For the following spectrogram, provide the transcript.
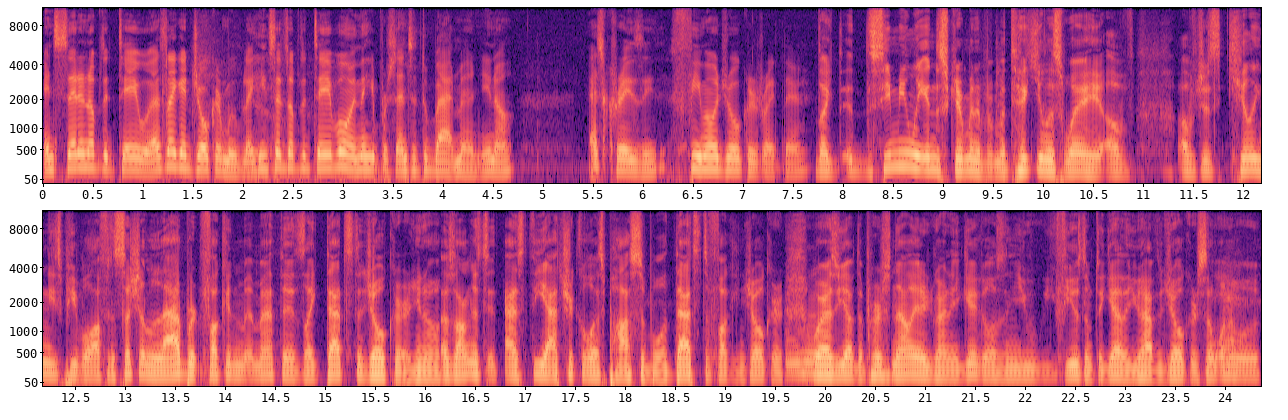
and setting up the table. That's like a Joker move. Like he sets up the table and then he presents it to Batman. You know, that's crazy. Female Jokers right there. like the seemingly indiscriminate but meticulous way of of just killing these people off in such elaborate fucking methods like that's the joker you know as long as it's as theatrical as possible that's the fucking joker Mhm. whereas you have the personality of granny giggles and you, you fuse them together you have the joker someone Yeah. who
